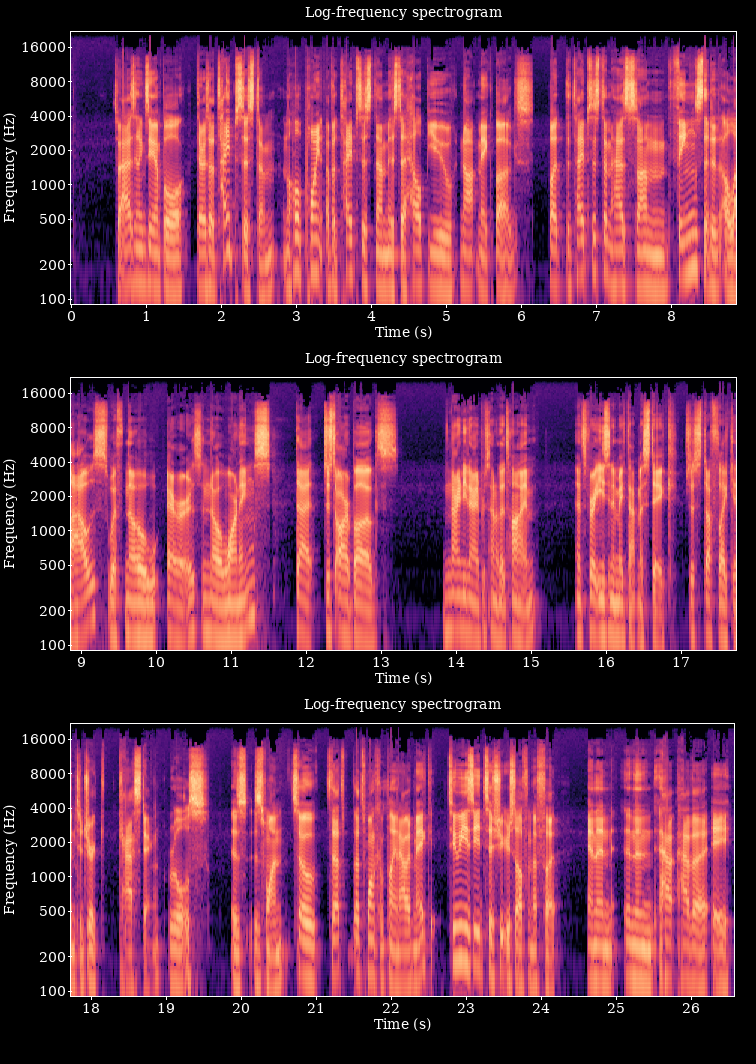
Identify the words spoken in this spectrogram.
So, as an example, there's a type system, and the whole point of a type system is to help you not make bugs. But the type system has some things that it allows with no errors and no warnings that just are bugs 99% of the time. And it's very easy to make that mistake. Just stuff like integer casting rules is, is one. So that's that's one complaint I would make. Too easy to shoot yourself in the foot, and then and then ha- have a, a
